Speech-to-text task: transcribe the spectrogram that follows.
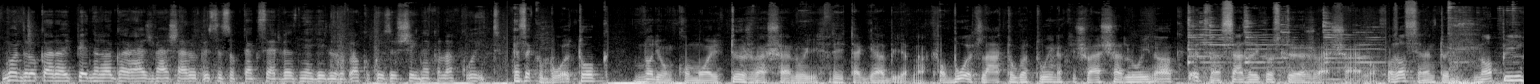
Gondolok arra, hogy például a garázsvásárok össze szokták szervezni egy-egy lakóközösségnek a lakóit. Ezek a boltok nagyon komoly törzsvásárlói réteggel bírnak. A bolt látogatóinak és vásárlóinak 50%-os törzsvásárló. Az azt jelenti, hogy napi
